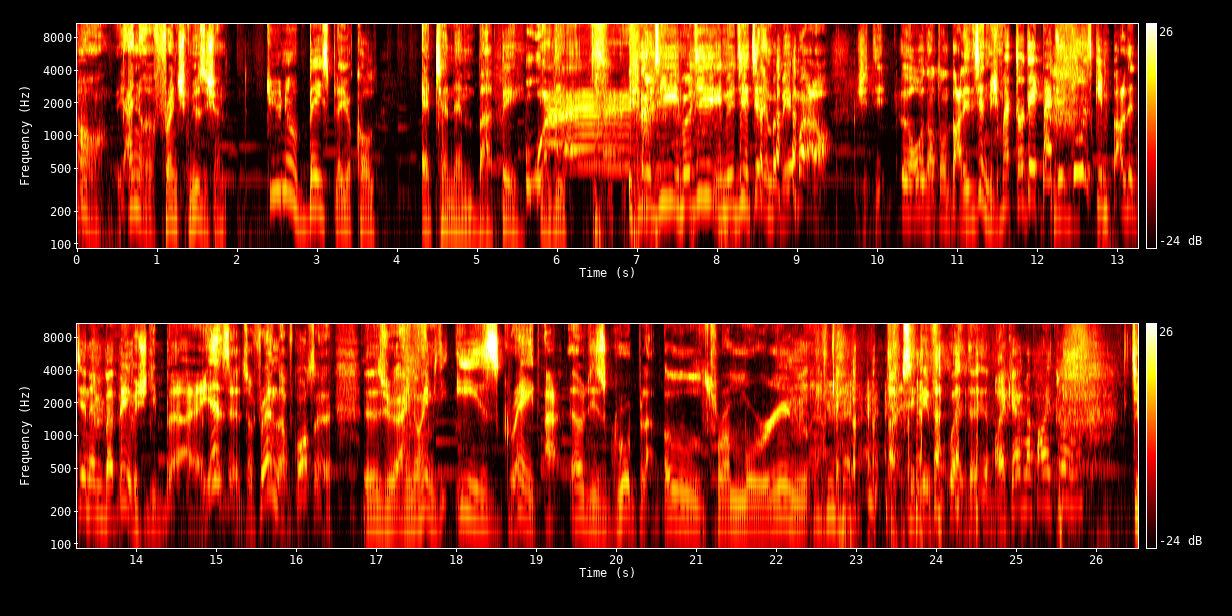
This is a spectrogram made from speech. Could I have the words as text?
Oh, I know a French musician. Do you know a bass player called Etienne Mbappé Il me dit, il me dit, il me dit, il me dit Etienne Mbappé. Et moi, alors, J'étais heureux d'entendre parler d'Etienne, mais je m'attendais pas du tout à ce qu'il me parle d'Etienne Mbappé. Mais je dis, bah, yes, it's a friend, of course. Euh, je, I know him. Il dit, he's great. I heard this group, là, Ultramarine. Ah, C'était fou, quoi. Breaker m'a parlé de toi. hein.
